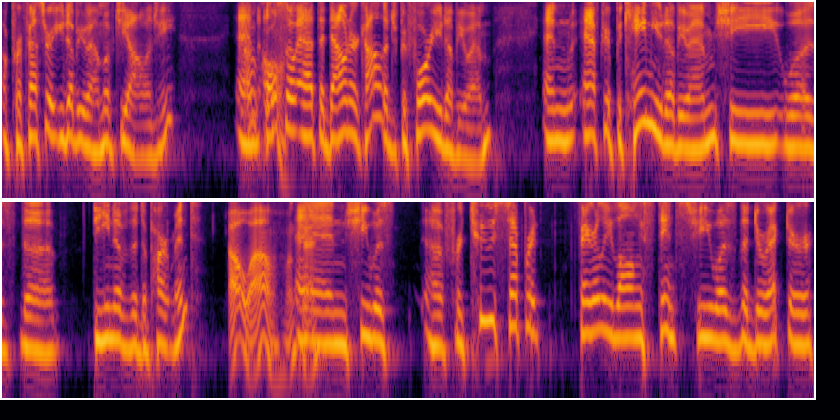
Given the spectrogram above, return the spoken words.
a professor at UWM of geology, and Oh, cool. also at the Downer College before UWM. And after it became UWM, she was the dean of the department Oh, wow. Okay. and she was uh, for two separate fairly long stints she was the director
